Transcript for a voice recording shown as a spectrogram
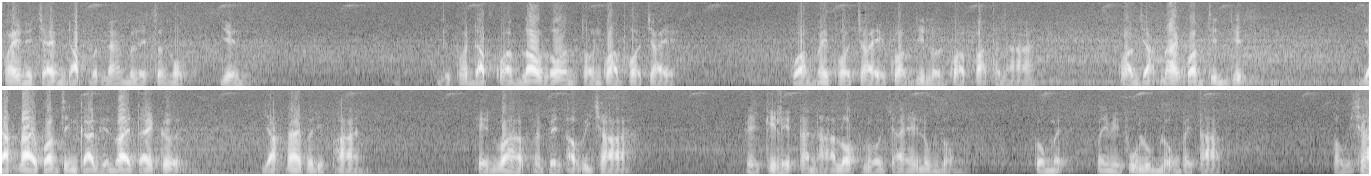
ไฟในใจมันดับหมดแล้วมันเลยสงบเย็น หรือพอดับความเล่าร้อนถอนความพอใจ ความไม่พอใจ ความดิ้นรนความปรารถนา ความอยากได้ความสิ้นยึด อยากได้ความสิ้นการเวียนว่ายตายเกิด อยากได้พระนิพพาน เห็นว่ามันเป็นอวิชชา เป็นกิเลสตัณหาหลอกลวงใจให้ลุ่มหลง ก็ไม่ไม่มีผู้ลุ่มหลงไปตามอวิชชา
